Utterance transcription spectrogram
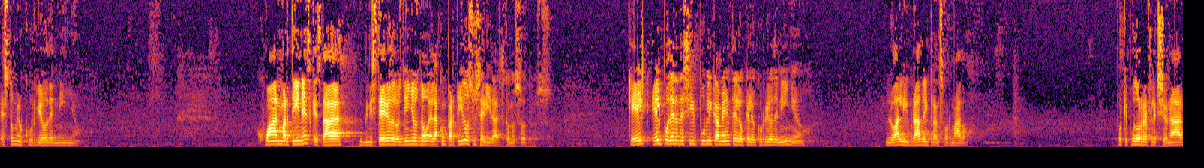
esto me ocurrió de niño. Juan Martínez, que está en el Ministerio de los Niños, no, él ha compartido sus heridas con nosotros. Que él, él poder decir públicamente lo que le ocurrió de niño, lo ha librado y transformado porque pudo reflexionar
